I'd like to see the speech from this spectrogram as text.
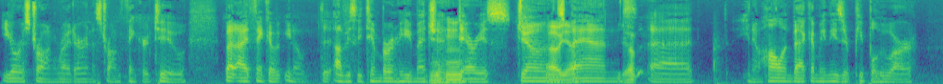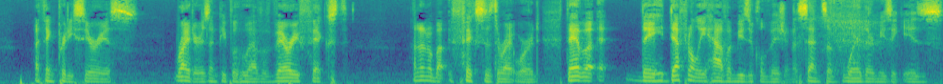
you're a strong writer and a strong thinker too. But I think of you know the, obviously Tim Berne, who you mentioned, Mhm. Darius Jones, Oh, yeah. band, Yep. uh, you know Hollenbeck. I mean, these are people who are, I think, pretty serious writers and people who have a very fixed. I don't know about fixed is the right word. They have a. They definitely have a musical vision, a sense of where their music is.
